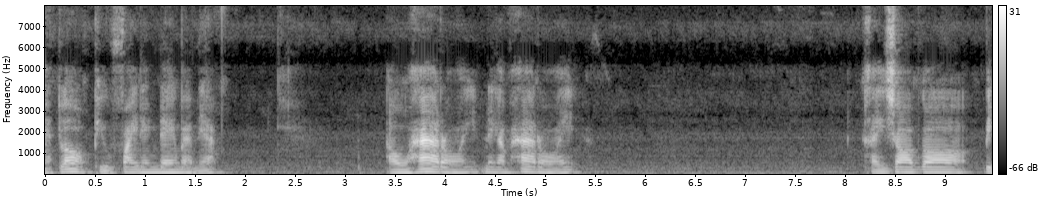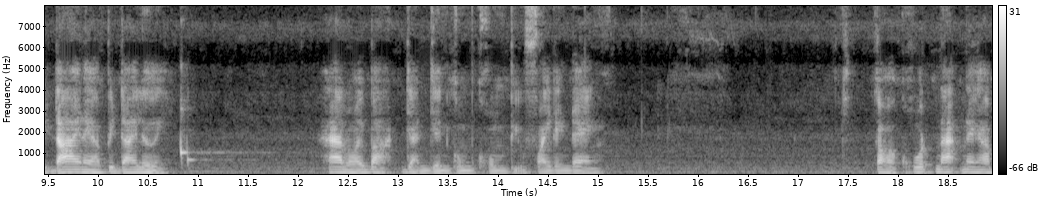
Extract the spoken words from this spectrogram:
8 รอบผิวไฟแดง ๆ แบบเนี้ยเอา 500 นะครับ 500 ใครชอบก็ปิดได้นะครับ ปิดได้เลย 500 บาท ยันเย็นคมๆ ผิวไฟแดง ๆ ต่อโคตรนะนะครับ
